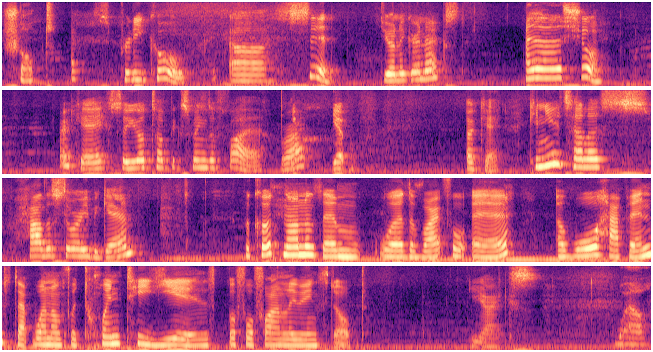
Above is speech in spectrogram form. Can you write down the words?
shocked. It's pretty cool. Uh, Sid, do you want to go next? Uh, sure. Okay, so your topic's Wings of Fire, right? Yep. Okay. Can you tell us how the story began? Because none of them were the rightful heir, a war happened that went on for 20 years before finally being stopped. Yikes. Wow.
